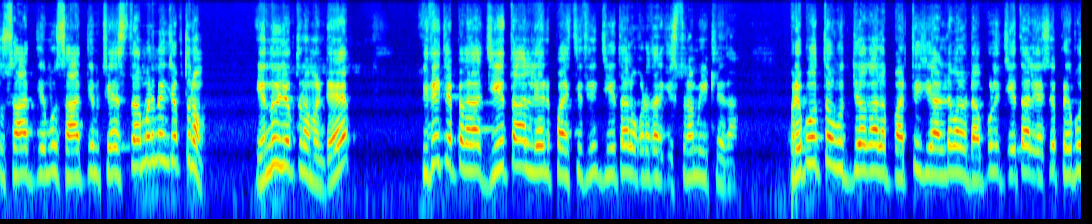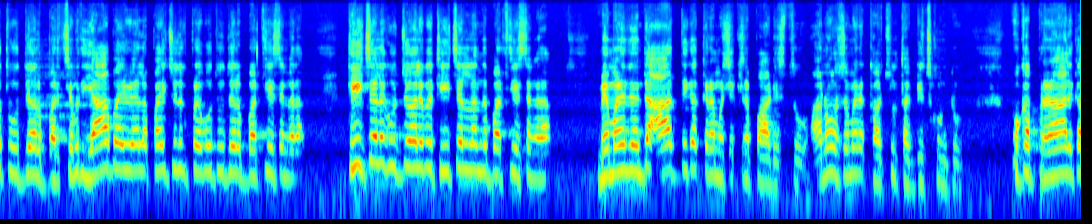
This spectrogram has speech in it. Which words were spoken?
సుసాధ్యము సాధ్యం చేస్తామని మేము చెప్తున్నాం. ఎందుకు చెప్తున్నామంటే ఇదే చెప్పే కదా జీతాలు లేని పరిస్థితిని జీతాలు ఒకటి ఇస్తున్నాం ఇట్లేదా? ప్రభుత్వ ఉద్యోగాలు భర్తీ చేయాలంటే వాళ్ళ డబ్బులు జీతాలు చేస్తే ప్రభుత్వ ఉద్యోగాలు భర్తీ చేయకపోతే యాభై వేల పైచులకు ప్రభుత్వ ఉద్యోగాలు భర్తీ చేసాం కదా. టీచర్లకు ఉద్యోగాలు ఇవ్వదు టీచర్లందరూ భర్తీ చేసాం కదా. మేము అనేది అంటే ఆర్థిక క్రమశిక్షణ పాటిస్తూ అనవసరమైన ఖర్చులు తగ్గించుకుంటూ ఒక ప్రణాళిక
